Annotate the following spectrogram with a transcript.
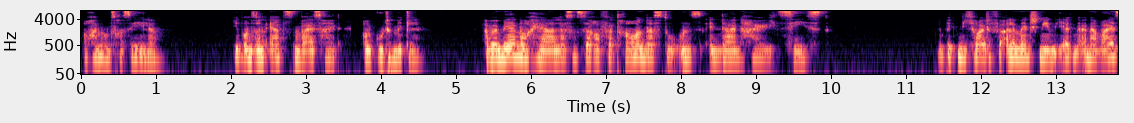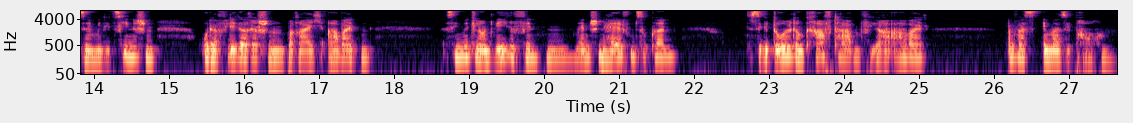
auch an unserer Seele. Gib unseren Ärzten Weisheit und gute Mittel. Aber mehr noch, Herr, lass uns darauf vertrauen, dass du uns in dein Heil ziehst. Wir bitten dich heute für alle Menschen, die in irgendeiner Weise im medizinischen oder pflegerischen Bereich arbeiten, dass sie Mittel und Wege finden, Menschen helfen zu können, dass sie Geduld und Kraft haben für ihre Arbeit und was immer sie brauchen.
